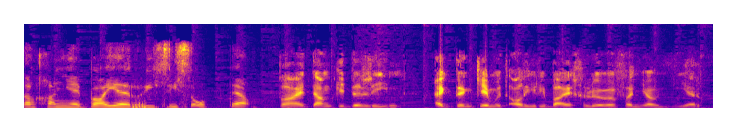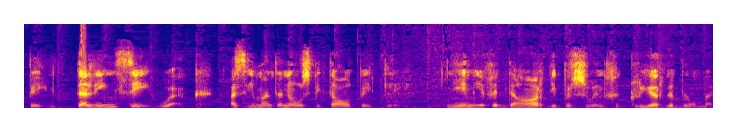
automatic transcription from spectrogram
dan gaan jy baie risies optel. Baie dankie Delien. Ek dink jy moet al hierdie bygelowe van jou neerpen. Delien sê ook, as iemand in 'n hospitaalbed lê, neem jy vir daardie persoon gekleurde blomme.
